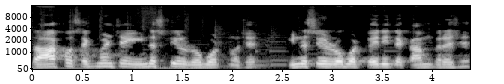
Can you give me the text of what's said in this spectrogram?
તો આખો સેગમેન્ટ છે ઇન્ડસ્ટ્રીયલ રોબોટનો છે. ઇન્ડસ્ટ્રીયલ રોબોટ કઈ રીતે કામ કરે છે?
